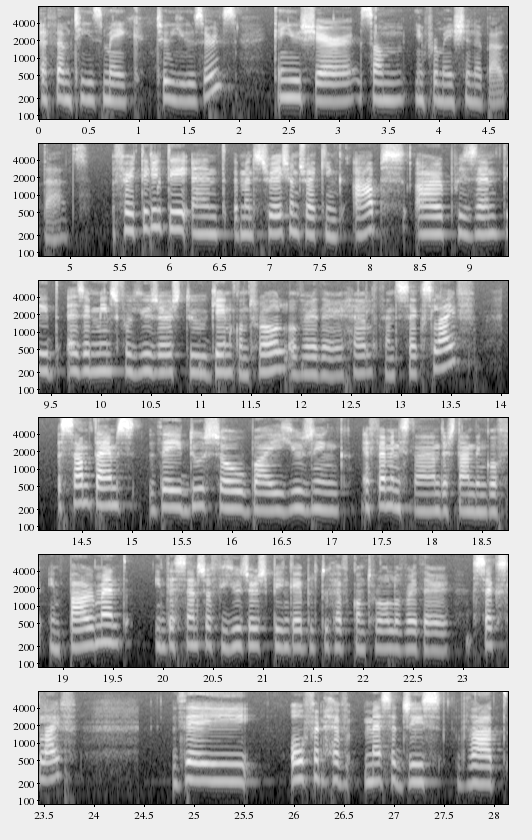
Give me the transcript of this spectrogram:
FMTs make to users. Can you share some information about that? Fertility and menstruation tracking apps are presented as a means for users to gain control over their health and sex life. Sometimes they do so by using a feminist understanding of empowerment in the sense of users being able to have control over their sex life. They often have messages that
